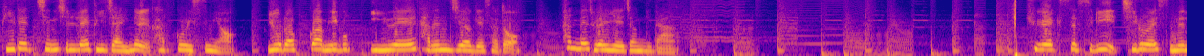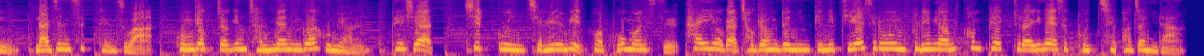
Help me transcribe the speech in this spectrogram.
비대칭 실내 디자인을 갖고 있으며 유럽과 미국 이외의 다른 지역에서도 판매될 예정이다. QX3 지로S는 낮은 스탠스와 공격적인 전면과 후면, 패시앗, 19인치 휠 및 퍼포먼스 타이어가 적용된 인피니티의 새로운 프리미엄 컴팩트 라인의 스포츠 버전이다.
